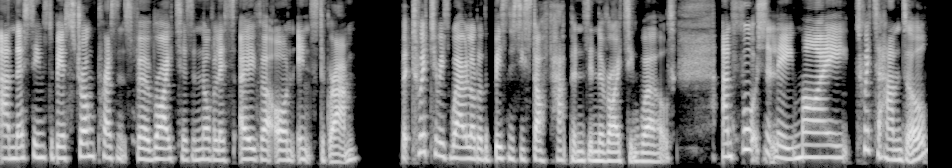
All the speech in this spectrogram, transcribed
And there seems to be a strong presence for writers and novelists over on Instagram. But Twitter is where a lot of the businessy stuff happens in the writing world. And fortunately, my Twitter handle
